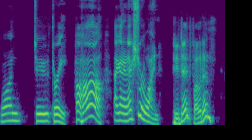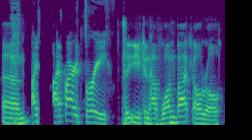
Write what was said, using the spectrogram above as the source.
One, two, three. Ha ha! I got an extra one. You did, well done. Um, I fired three. So you can have one back or roll.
